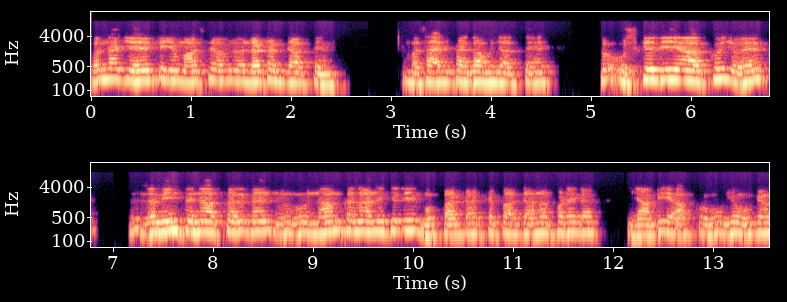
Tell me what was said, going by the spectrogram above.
वरना यह है कि ये मास्टर लटक जाते हैं, मसाइल पैदा हो जाते हैं। तो उसके लिए आपको जो है, ज़मीन पे नाम कर नाम कराने के लिए मुख्तार के पास जाना पड़ेगा। यहाँ भी आपको ये हो गया।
